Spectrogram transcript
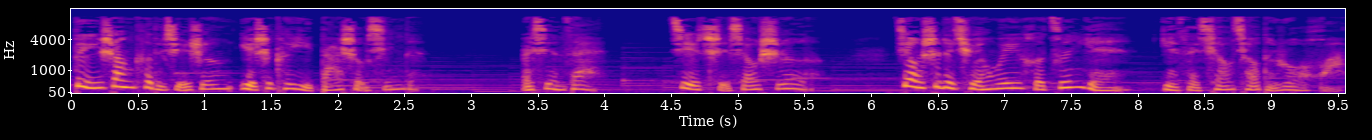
对于上课的学生也是可以打手心的。而现在，戒尺消失了，教师的权威和尊严也在悄悄的弱化。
